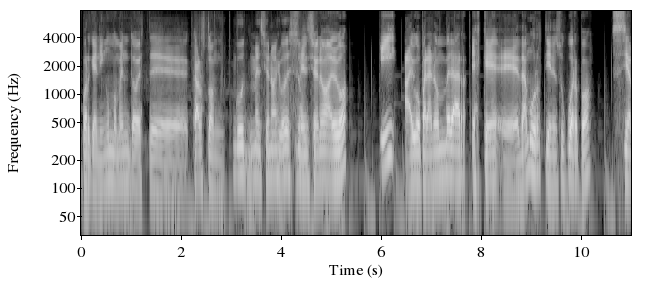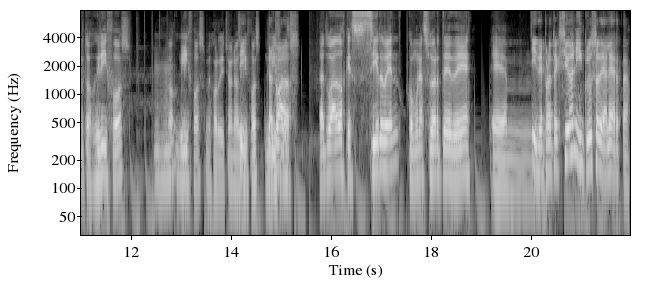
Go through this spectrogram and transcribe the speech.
porque en ningún momento este Carston Good mencionó algo de eso. mencionó algo. Y algo para nombrar es que eh, Damour tiene en su cuerpo ciertos grifos, Ujú. no, glifos, mejor dicho, no Sí, grifos, glifos, Tatuados. que sirven como una suerte de. em, Sí, de protección, incluso de alerta.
